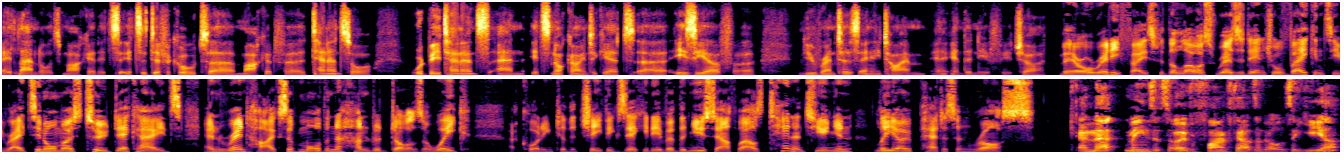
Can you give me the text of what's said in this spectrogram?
a landlord's market. It's it's a difficult uh, market for tenants or would be tenants, and it's not going to get uh, easier for new renters anytime in, in the near future. They're already faced with the lowest residential vacancy rates in almost two decades and rent hikes of more than $100 a week, according to the chief executive of the New South Wales Tenants Union, Leo Patterson Ross. And that means it's over $5,000 a year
